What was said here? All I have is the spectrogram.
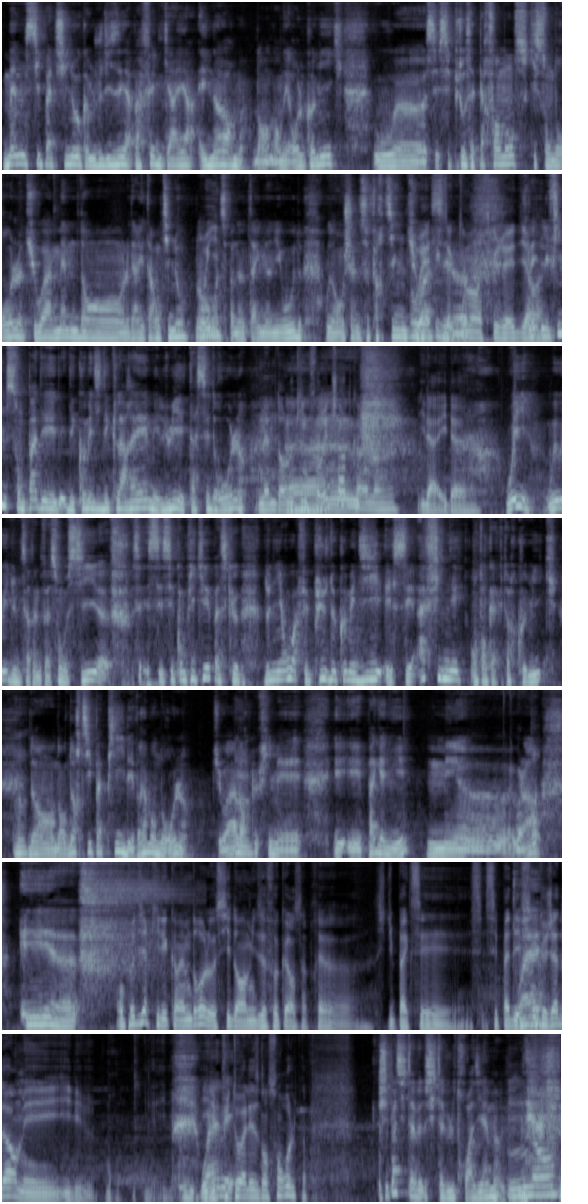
même si Pacino, comme je disais, a pas fait une carrière énorme dans, dans des rôles comiques, où euh, c'est plutôt ses performances qui sont drôles, tu vois, même dans le dernier Tarantino, dans Oui. Once Upon a Time in Hollywood, ou dans Ocean's 13, tu Ouais, vois. c'est, euh, exactement ce que j'allais dire. les, ouais. les films sont pas des, des, des comédies déclarées, mais lui est assez drôle. Même dans Looking for Euh, Richard, quand même. hein. Il a, il a. Oui, oui, oui, d'une certaine façon aussi. Euh, C'est compliqué parce que De Niro a fait plus de comédie et s'est affiné en tant qu'acteur comique. Mm. Dans, dans Dirty Papi, il est vraiment drôle, tu vois, alors Mm. que le film est, est, est pas gagné. Mais euh, voilà. Et euh, On peut dire qu'il est quand même drôle aussi dans Meet the Fockers. Après, euh, je dis pas que c'est pas des Ouais. films que j'adore, mais il est bon, il est, il est- il Ouais, est mais- plutôt à l'aise dans son rôle. Quoi. Je sais pas si t'as vu- si vu le troisième. Non.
